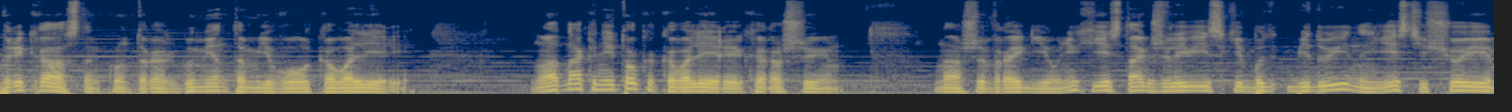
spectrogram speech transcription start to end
прекрасным контраргументом его кавалерии. Но однако не только кавалерии хороши наши враги, у них есть также ливийские бедуины, есть еще и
